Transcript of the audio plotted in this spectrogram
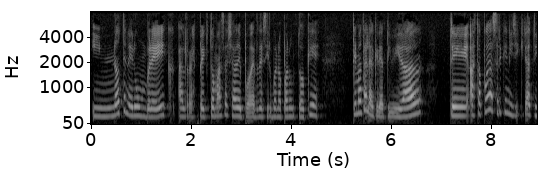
y no tener un break al respecto, más allá de poder decir, bueno, para un toque, te mata la creatividad, te hasta puede hacer que ni siquiera te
